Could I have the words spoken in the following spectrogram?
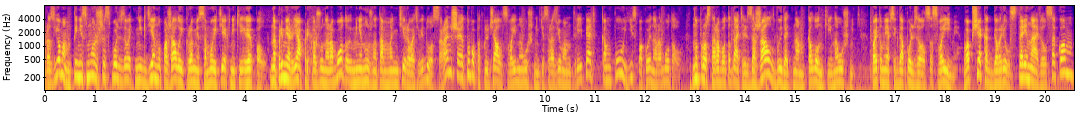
разъемом ты не сможешь использовать нигде, ну, пожалуй, кроме самой техники Apple. Например, я прихожу на работу, и мне нужно там монтировать видос. Раньше я тупо подключал свои наушники с разъемом 3.5 к компу и спокойно работал. Ну, просто работодатель зажал выдать нам колонки и наушники, поэтому я всегда пользовался своими. Вообще, как говорил старина Вилсаком,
